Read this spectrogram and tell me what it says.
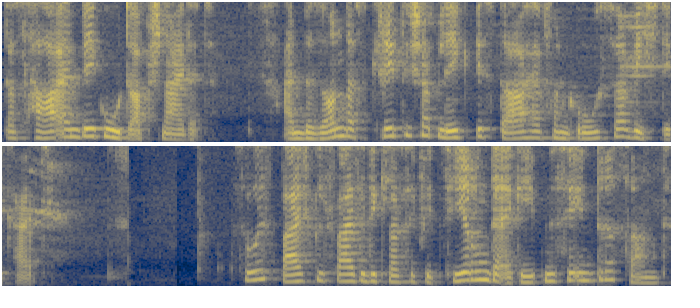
dass HMB gut abschneidet. Ein besonders kritischer Blick ist daher von großer Wichtigkeit. So ist beispielsweise die Klassifizierung der Ergebnisse interessant.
